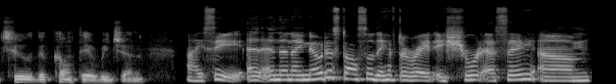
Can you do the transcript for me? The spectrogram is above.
to the Comté region. I see. And, and then I noticed also they have to write a short essay um,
